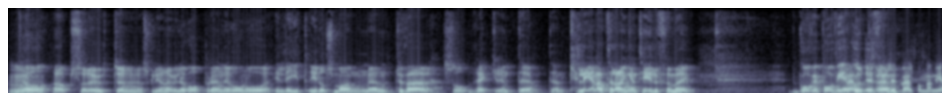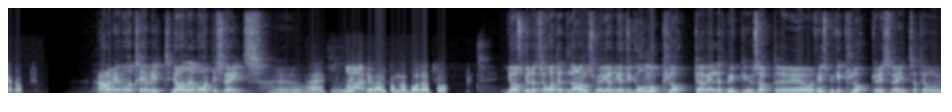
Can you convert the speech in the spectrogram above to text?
Ja, absolut. Jag skulle gärna vilja vara på den nivån och elitidrottsman, men tyvärr så räcker inte den klena talangen till för mig. Går vi på V75... Väldigt, väldigt välkomna ner dock. Ja, det var trevligt. Jag har aldrig varit i Schweiz. Nej, mycket välkomna båda två. Jag skulle tro att ett land som... Jag, jag tycker om att klocka väldigt mycket. Så att, och det finns mycket klockor i Schweiz. Så jag,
